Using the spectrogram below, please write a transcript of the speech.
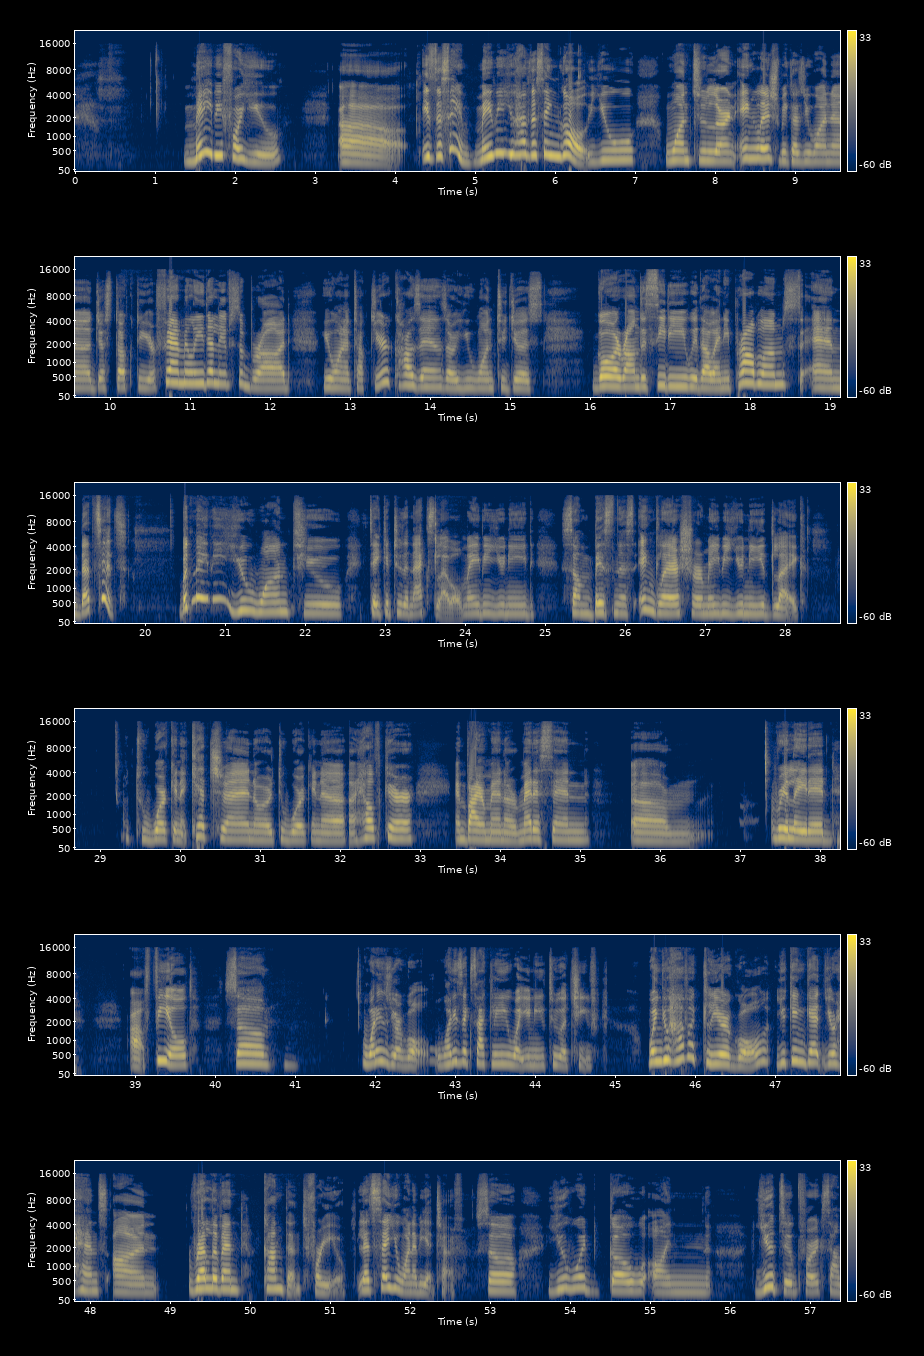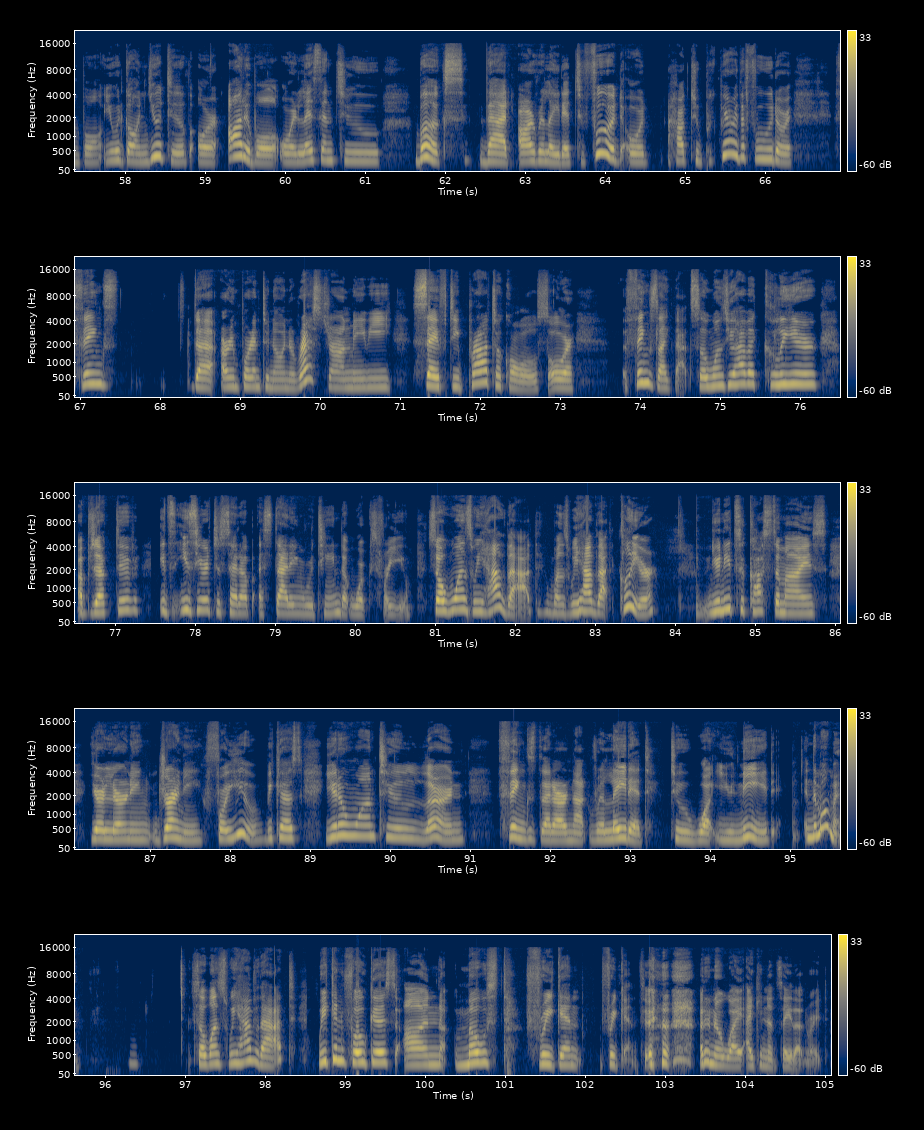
Maybe for you, uh, it's the same. Maybe you have the same goal. You want to learn English because you want to just talk to your family that lives abroad. You want to talk to your cousins, or you want to just go around the city without any problems, and that's it. But maybe you want to take it to the next level. Maybe you need some business English, or maybe you need like to work in a kitchen or to work in a, a healthcare environment or medicine um, related uh, field. So, what is your goal? What is exactly what you need to achieve? When you have a clear goal, you can get your hands on relevant content for you. Let's say you want to be a chef. So you would go on YouTube, for example, you would go on YouTube or Audible or listen to books that are related to food or how to prepare the food or things that are important to know in a restaurant, maybe safety protocols or things like that. So once you have a clear objective, it's easier to set up a studying routine that works for you. So once we have that, once we have that clear, you need to customize your learning journey for you because you don't want to learn things that are not related to what you need in the moment. So once we have that, we can focus on most frequent frequent. I don't know why I cannot say that right.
